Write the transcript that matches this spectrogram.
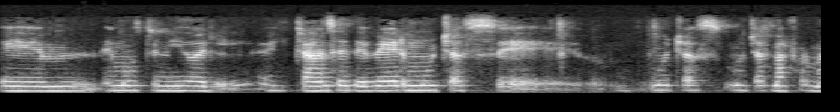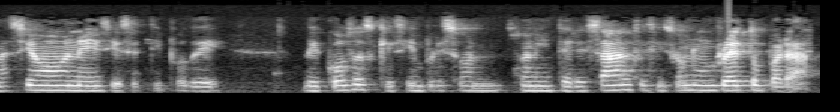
Em, hemos tenido el, chance de ver muchas, eh, muchas, muchas malformaciones y ese tipo de, de, cosas que siempre son, son interesantes y son un reto para,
